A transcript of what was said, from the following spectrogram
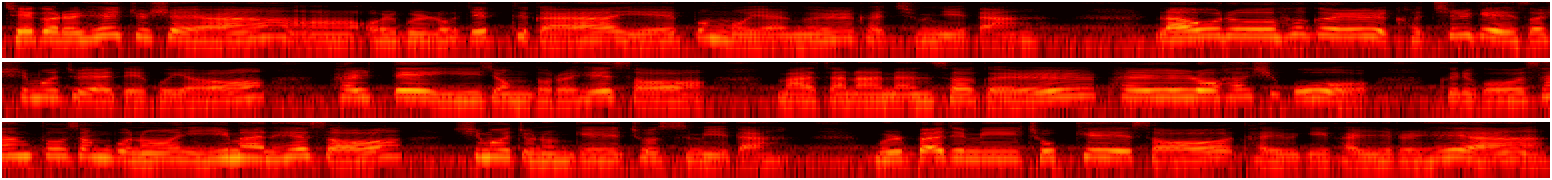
제거를 해 주셔야 어, 얼굴 로제트가 예쁜 모양을 갖춥니다. 라우르 흙을 거칠게 해서 심어 줘야 되고요. 8대2 정도로 해서 마사나 난석을 8로 하시고 그리고 상토 성분은 2만 해서 심어주는 게 좋습니다. 물 빠짐이 좋게 해서 다육이 관리를 해야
